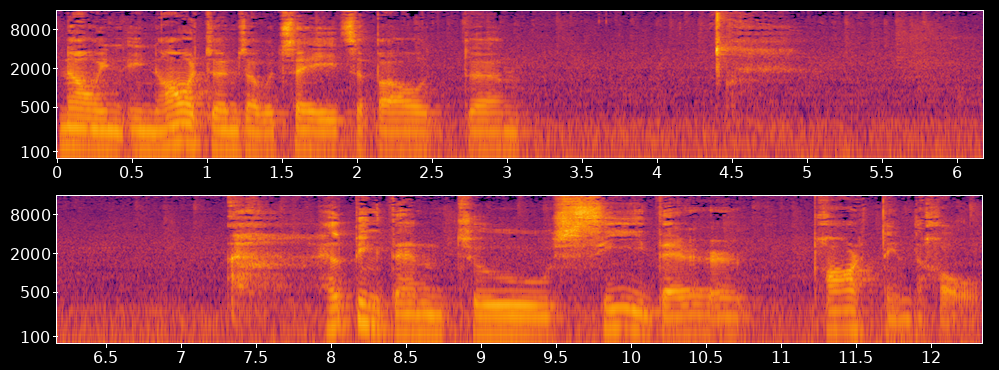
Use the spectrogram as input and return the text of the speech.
now in in our terms i would say it's about um, helping them to see their part in the whole.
